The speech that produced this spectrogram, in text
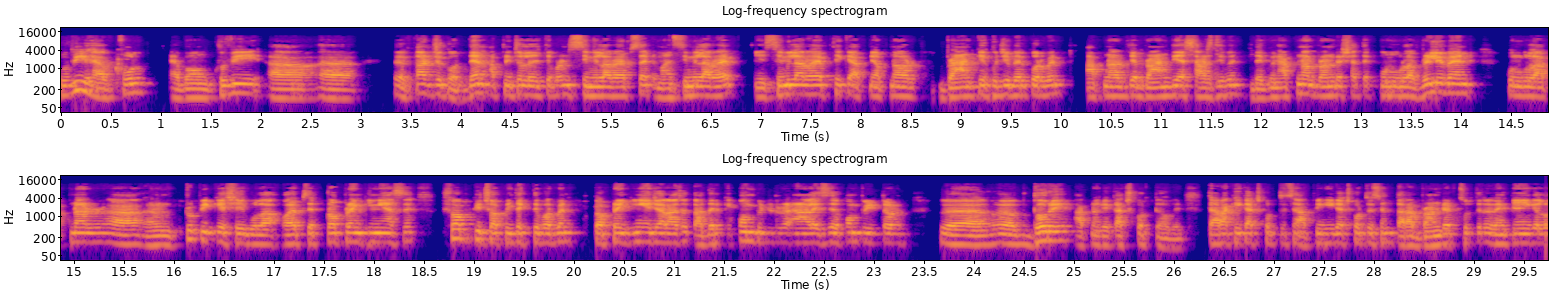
খুবই হেল্পফুল এবং খুবই কার্যকর। দেন আপনি চলে যেতে পারেন সিমিলার ওয়েবসাইট মানে সিমিলার ওয়েব এই সিমিলার ওয়েব থেকে আপনি আপনার ব্র্যান্ডকে খুঁজে বের করবেন। আপনার যে ব্র্যান্ড দিয়ে সার্চ দিবেন, দেখবেন আপনার ব্র্যান্ডের সাথে কোনগুলো রিলিভেন্ট কোনগুলো আপনার টপিকে সেইগুলা ওয়েবসাইট টপ র্যাঙ্কিং এ আছে, সবকিছু আপনি দেখতে পারবেন। টপ র্যাঙ্কিং এ যারা আছে, তাদেরকে কম্পিউটার অ্যানালাইসিস কম্পিউটার ধরে আপনাকে কাজ করতে হবে। তারা কি কাজ করতেছে, আপনি কি কাজ করতেছেন, তারা ব্র্যান্ডের থ্রুতে র্যাঙ্কিং এ গেল,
